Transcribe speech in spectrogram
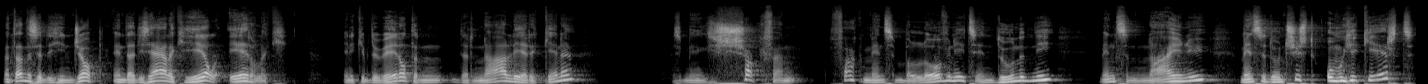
want anders heb je geen job. En dat is eigenlijk heel eerlijk. En ik heb de wereld er, daarna leren kennen. Dus ik ben in shock van, fuck, mensen beloven iets en doen het niet. Mensen naaien nu. Mensen doen het juist omgekeerd.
